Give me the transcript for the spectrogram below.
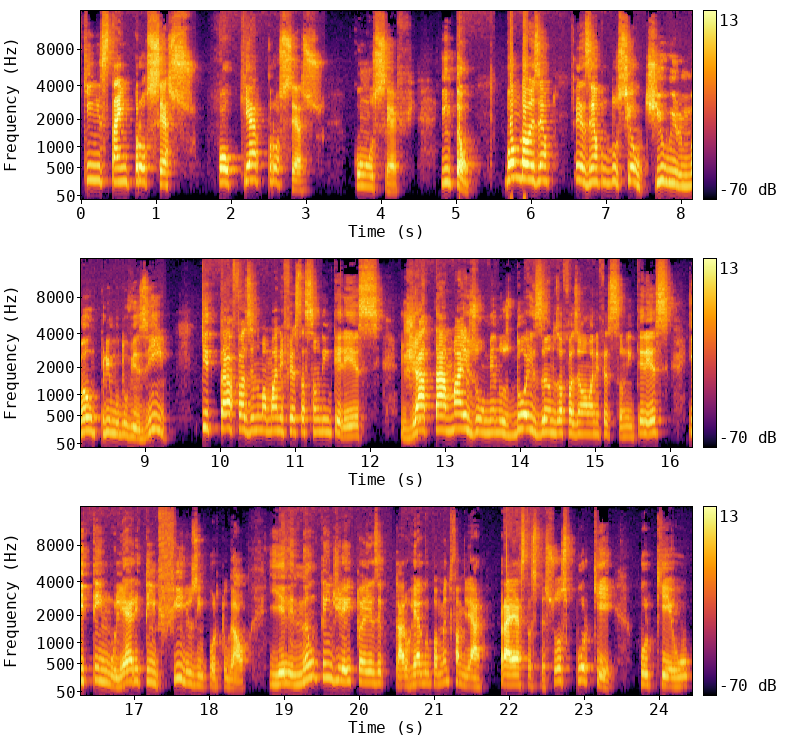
quem está em processo, qualquer processo com o CEF. Então, vamos dar um exemplo. Exemplo do seu tio, irmão, primo do vizinho, que está fazendo uma manifestação de interesse, já está mais ou menos dois anos a fazer uma manifestação de interesse e tem mulher e tem filhos em Portugal. E ele não tem direito a executar o reagrupamento familiar para estas pessoas, por quê? Porque o,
